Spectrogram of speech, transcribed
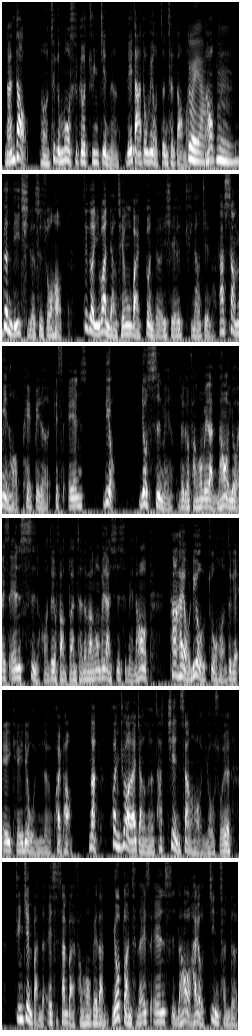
难道呃这个莫斯科军舰呢雷达都没有侦测到吗？对呀。然后嗯，更离奇的是说哈，这个一万两千五百吨的一些巡洋舰，它上面哈配备了 S A N 六六十四枚这个防空飞弹，然后有 S N 四哈这个防短程的防空飞弹四十枚，然后它还有六座哈这个 A K 六五零的快炮。那换句话来讲呢，它舰上哈有所谓军舰版的 S 三百防空飞弹，有短程的 S N 四，然后还有近程的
